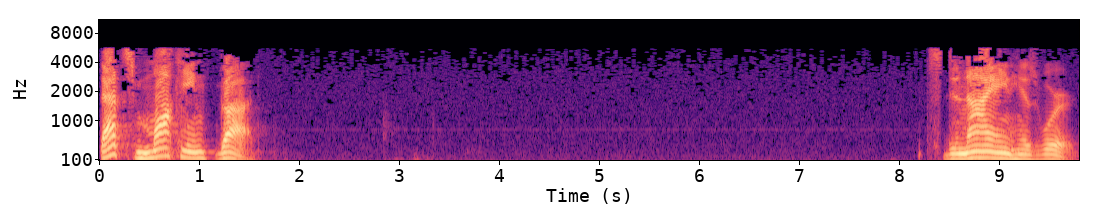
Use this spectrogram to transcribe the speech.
That's mocking God. It's denying His Word.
